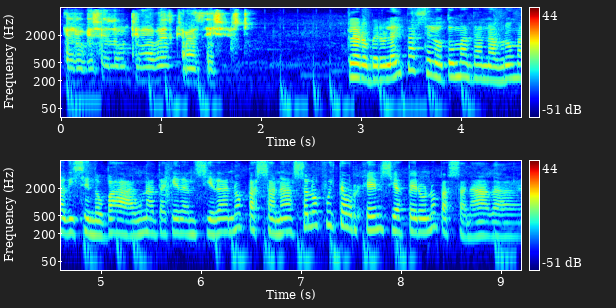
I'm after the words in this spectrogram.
pero que sea la última vez que me hacéis esto. Claro, pero el iPad se lo toma tan a broma diciendo, va, un ataque de ansiedad, no pasa nada, solo fuiste a urgencias, pero no pasa nada.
